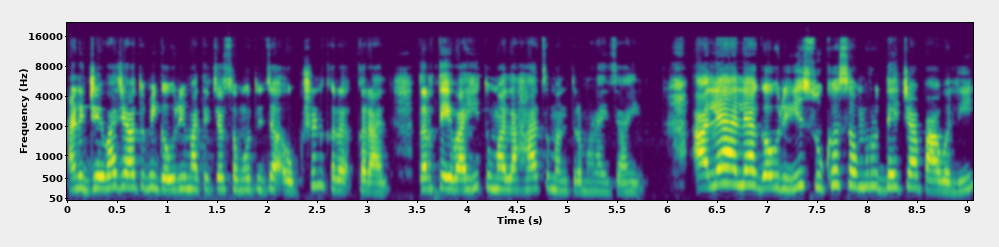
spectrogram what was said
आणि जेव्हा जेव्हा तुम्ही गौरी मातेच्या समोर तिचं औक्षण कर कराल तर तेव्हाही तुम्हाला हाच मंत्र म्हणायचा आहे. आल्या आल्या गौरी सुख समृद्धीच्या पावली.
